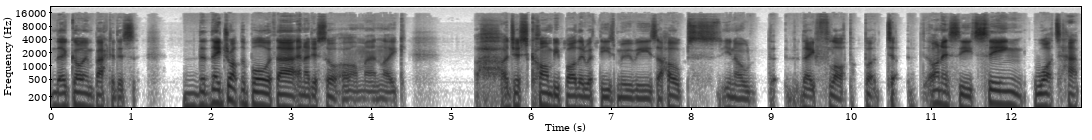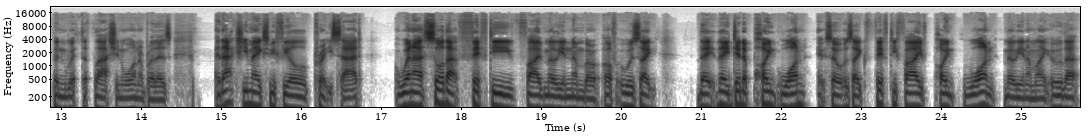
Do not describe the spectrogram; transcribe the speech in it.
they're going back to this. They dropped the ball with that, and I just thought, oh man, like I just can't be bothered with these movies. I hope you know they flop. But to, honestly, seeing what's happened with the Flash in Warner Brothers, it actually makes me feel pretty sad. When I saw that fifty-five million number, of it was like they they did a point one, so it was like fifty-five point one million. I'm like, oh, that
